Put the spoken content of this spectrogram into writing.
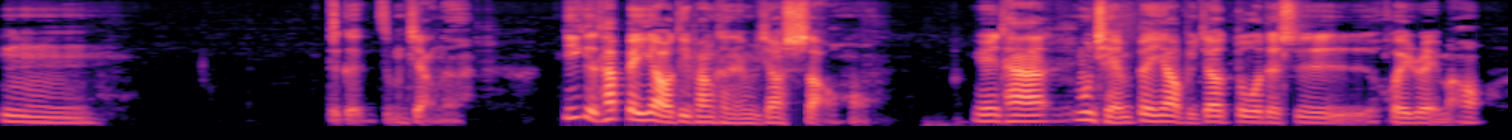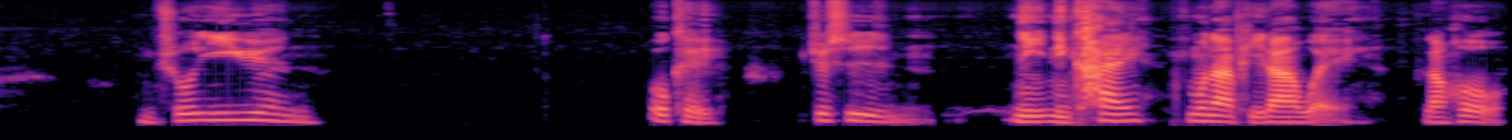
嗯，这个怎么讲呢？第一个，它备药的地方可能比较少哦，因为它目前备药比较多的是辉瑞嘛哦。你说医院，OK，就是你你开莫纳皮拉韦，然后。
